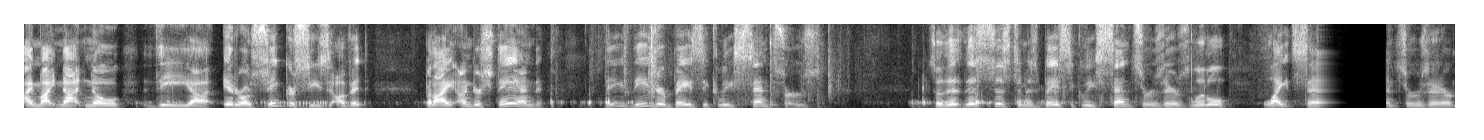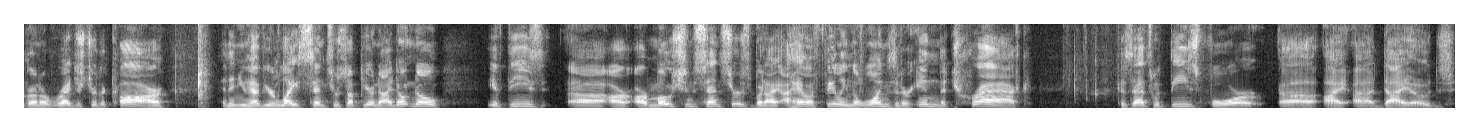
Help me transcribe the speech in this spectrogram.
I might not know the uh, idiosyncrasies of it, but I understand these, these are basically sensors. So th- this system is basically sensors. There's little light sensors that are going to register the car, and then you have your light sensors up here. Now I don't know if these uh, are are motion sensors, but I, I have a feeling the ones that are in the track, because that's what these four uh, I, uh, diodes.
